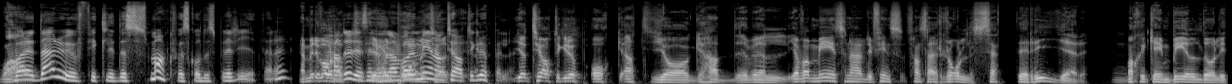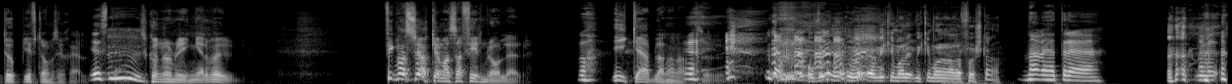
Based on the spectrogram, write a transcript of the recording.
Wow. Var det där du fick lite smak för skådespeleriet eller? Ja, men det var Hade du något- det sen innan? Var du med i någon teater- teatergrupp eller? Ja, teatergrupp och att jag hade väl, jag var med i sådana här, det finns, fanns så här rollsätterier. Man skickade in bild och lite uppgifter om sig själv. Just det. Så kunde de ringa. Det var... Fick man söka massa filmroller. Va? Ica bland annat. Och, vi- och, och, vilken, var, vilken var den allra första? Nej, vad heter det?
